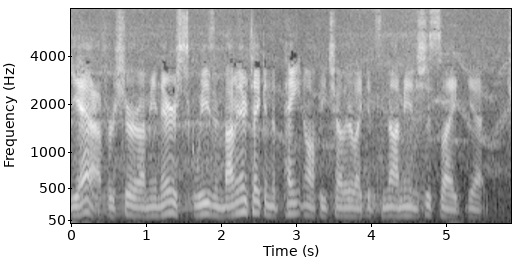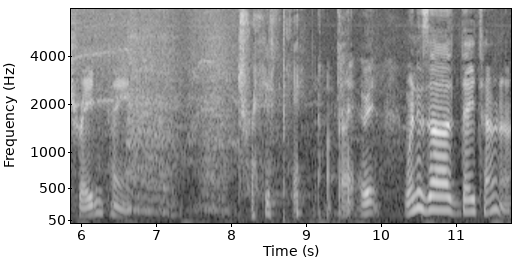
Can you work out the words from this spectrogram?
Yeah, for sure. I mean, they're squeezing. I mean, they're taking the paint off each other like it's not. I mean, it's just like yeah, trading paint. Trade paint. All right. Wait, when is uh Daytona?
